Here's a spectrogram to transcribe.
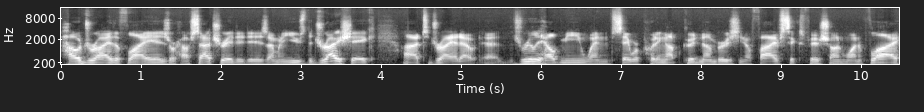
how dry the fly is or how saturated it is, I'm going to use the dry shake uh, to dry it out. Uh, it's really helped me when, say, we're putting up good numbers, you know, five, six fish on one fly.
